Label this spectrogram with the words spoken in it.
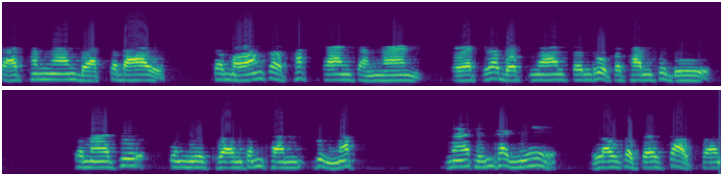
สาททำงานแบบสบาย สมองก็พักการสั่งงาน เปิดระบบงานเป็นรูปธรรมที่ดี สมาธิจึงมีความสำคัญยิ่งนัก มาถึงขั้นนี้เราก็จะทราบความ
